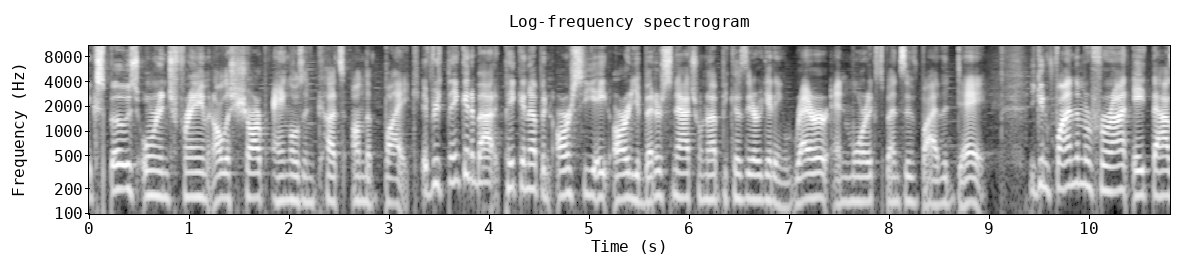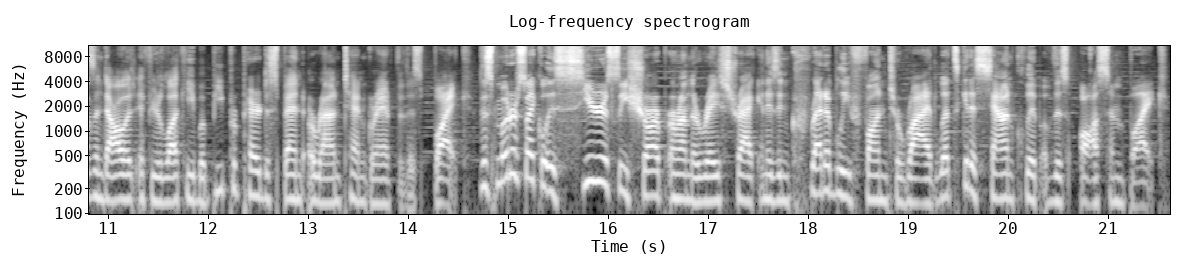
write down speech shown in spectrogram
exposed orange frame, and all the sharp angles and cuts on the bike. If you're thinking about picking up an RC8R, you better snatch one up because they are getting rarer and more expensive by the day. You can find them for around $8,000 if you're lucky, but be prepared to spend around 10 grand for this bike. This motorcycle is seriously sharp around the racetrack and is incredibly fun to ride. Let's get a sound clip of this awesome bike.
